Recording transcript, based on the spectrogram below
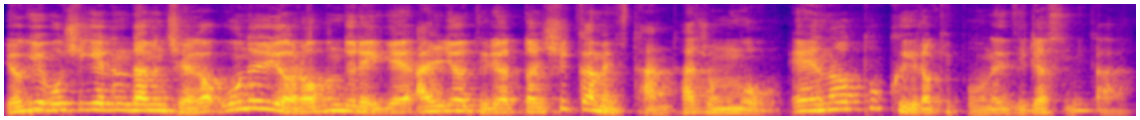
여기 보시게 된다면 제가 오늘 여러분들에게 알려드렸던 시가매수 단타 종목 에너토크 이렇게 보내드렸습니다.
